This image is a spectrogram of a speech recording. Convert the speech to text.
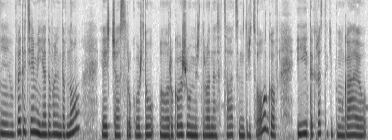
И в этой теме я довольно давно, я сейчас руковожу, э, руковожу Международной ассоциацией нутрициологов и как раз-таки помогаю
